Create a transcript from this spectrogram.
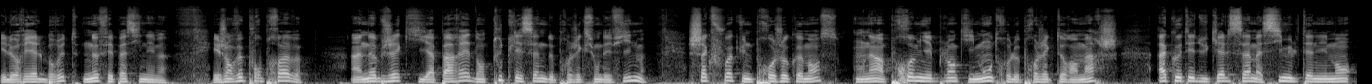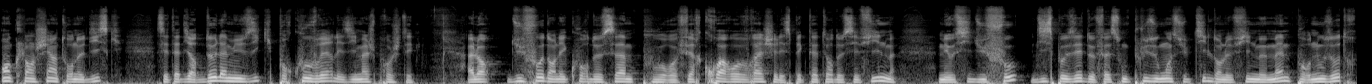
et le réel brut ne fait pas cinéma. Et j'en veux pour preuve un objet qui apparaît dans toutes les scènes de projection des films. Chaque fois qu'une projo commence, on a un premier plan qui montre le projecteur en marche, à côté duquel Sam a simultanément enclenché un tourne-disque, c'est-à-dire de la musique pour couvrir les images projetées. Alors, du faux dans les cours de Sam pour faire croire au vrai chez les spectateurs de ces films, mais aussi du faux disposé de façon plus ou moins subtile dans le film même pour nous autres,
